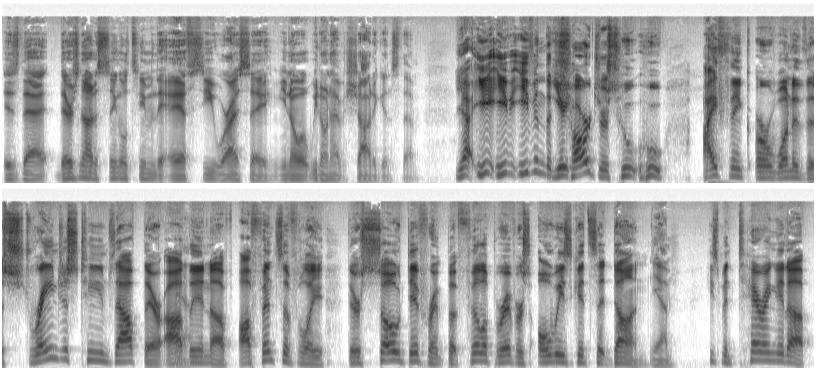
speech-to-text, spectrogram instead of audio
is that there's not a single team in the AFC where I say, you know what, we don't have a shot against them. Yeah, e- even the You're- Chargers, who who I think are one of the strangest teams out there. Oddly enough, offensively they're so different, but Philip Rivers always gets it done. Yeah. He's been tearing it up.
